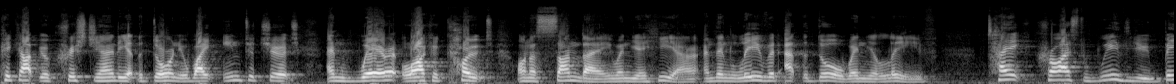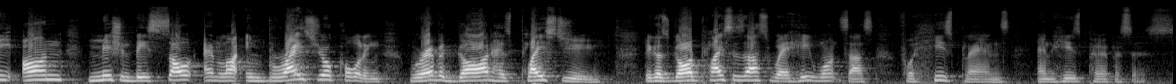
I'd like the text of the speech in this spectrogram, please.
pick up your Christianity at the door on your way into church and wear it like a coat on a Sunday when you're here and then leave it at the door when you leave. Take Christ with you. Be on mission. Be salt and light. Embrace your calling wherever God has placed you because God places us where He wants us for His plans and His purposes.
